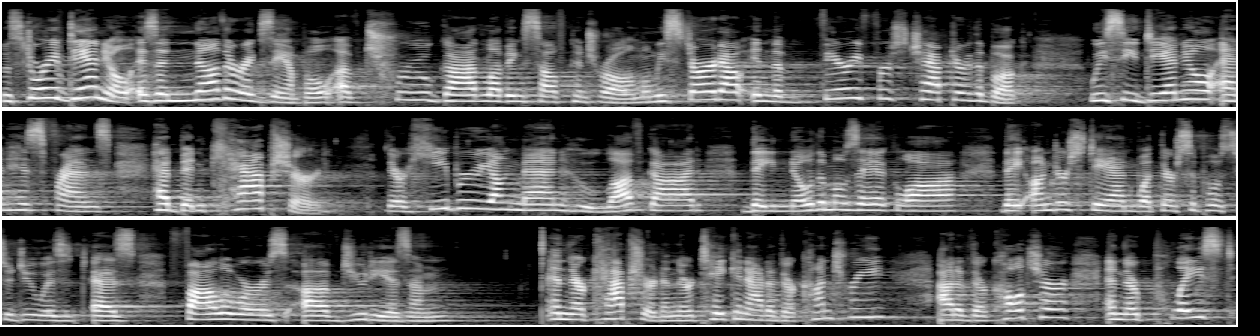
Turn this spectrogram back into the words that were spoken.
The story of Daniel is another example of true God loving self control. And when we start out in the very first chapter of the book, we see Daniel and his friends have been captured. They're Hebrew young men who love God. They know the Mosaic law. They understand what they're supposed to do as, as followers of Judaism and they're captured and they're taken out of their country, out of their culture, and they're placed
